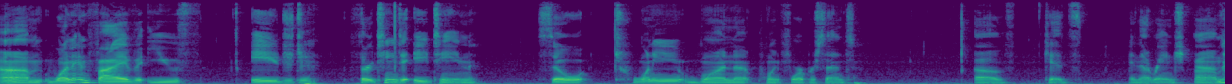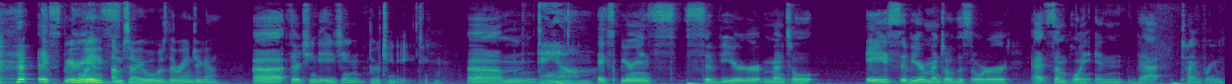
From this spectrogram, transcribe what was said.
um, one in five youth aged 13 to 18, so 21.4% of kids in that range um, Wait, experience I'm sorry. What was the range again? uh, 13 to 18 Thirteen to eighteen. um, Damn. experience severe mental a severe mental disorder at some point in that time frame.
